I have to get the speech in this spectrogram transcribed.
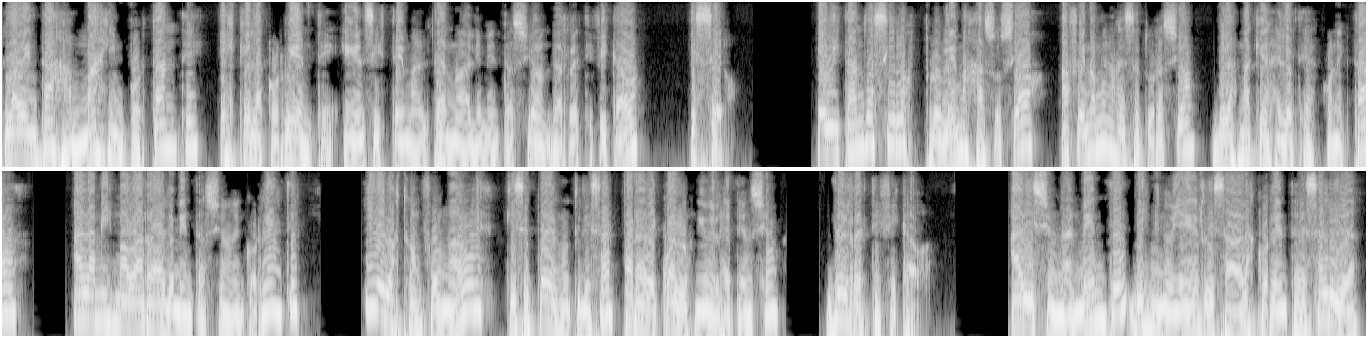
La ventaja más importante es que la corriente en el sistema alterno de alimentación del rectificador es cero, evitando así los problemas asociados a fenómenos de saturación de las máquinas eléctricas conectadas a la misma barra de alimentación en corriente y de los transformadores que se pueden utilizar para adecuar los niveles de tensión del rectificador. Adicionalmente, disminuyen el rizado de las corrientes de salida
